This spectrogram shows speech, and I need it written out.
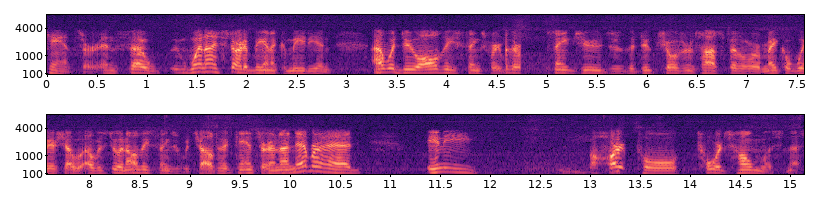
cancer, and so when I started being a comedian, I would do all these things for whether St. Jude's or the Duke Children's Hospital or Make a Wish. I, I was doing all these things with childhood cancer, and I never had any heart pull towards homelessness.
